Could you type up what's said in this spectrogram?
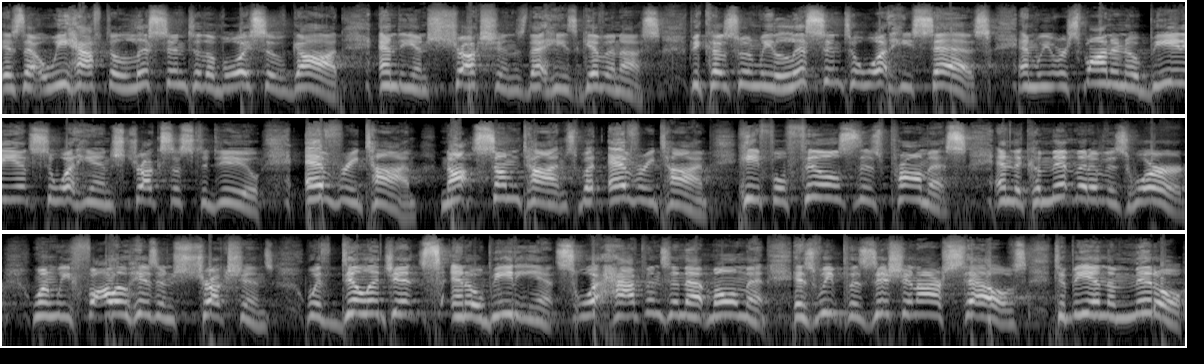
is that we have to listen to the voice of God God and the instructions that He's given us. Because when we listen to what He says and we respond in obedience to what He instructs us to do, every time, not sometimes, but every time, He fulfills His promise and the commitment of His word. When we follow His instructions with diligence and obedience, what happens in that moment is we position ourselves to be in the middle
